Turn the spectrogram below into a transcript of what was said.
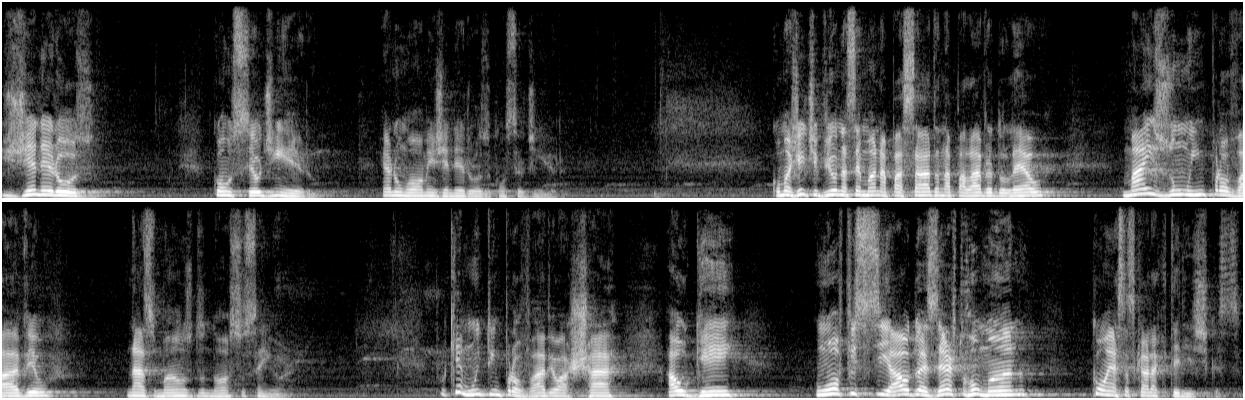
generoso com o seu dinheiro. Era um homem generoso com o seu dinheiro. Como a gente viu na semana passada na palavra do Léo, mais um improvável nas mãos do nosso Senhor. Porque é muito improvável achar alguém, um oficial do exército romano, com essas características.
